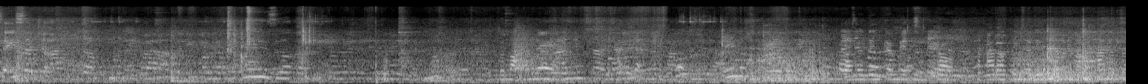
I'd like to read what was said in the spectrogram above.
Isa-isa Ito na kami. Ano din kami dito. Nakarating na din kami, nakahanap na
